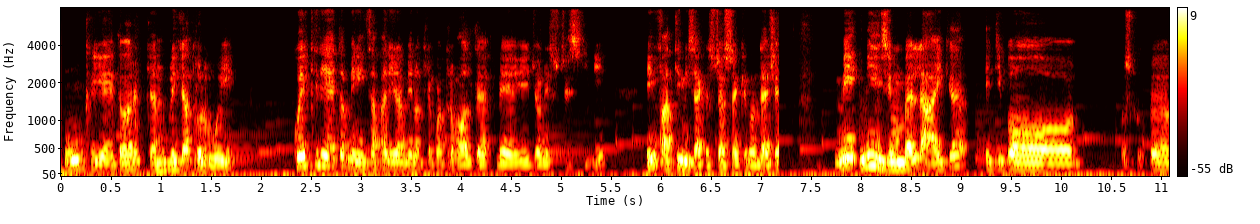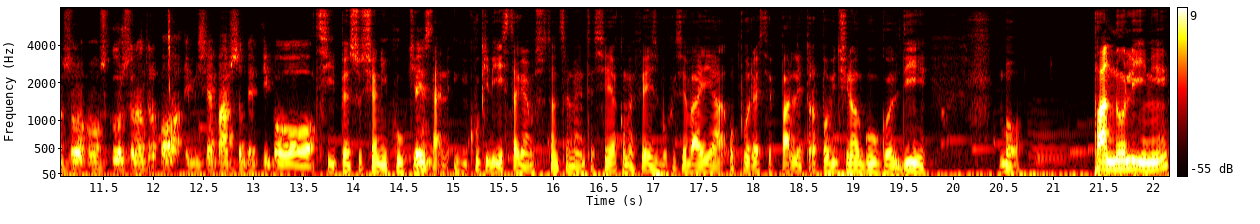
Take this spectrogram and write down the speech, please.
un creator che ha Mm. pubblicato lui, quel creator mi inizia a apparire almeno 3-4 volte nei giorni successivi. E infatti mi sa che è successo anche con te. Cioè, mi, mi misi un bel like e tipo ho, sc- eh, sono- ho scorso un altro po' e mi si è apparso per tipo... Sì, penso siano i cookie. Sì. eh, I cookie di Instagram, sostanzialmente, sia come Facebook. Se vai a. Oppure se parli troppo vicino a Google di. Boh. Pannolini.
